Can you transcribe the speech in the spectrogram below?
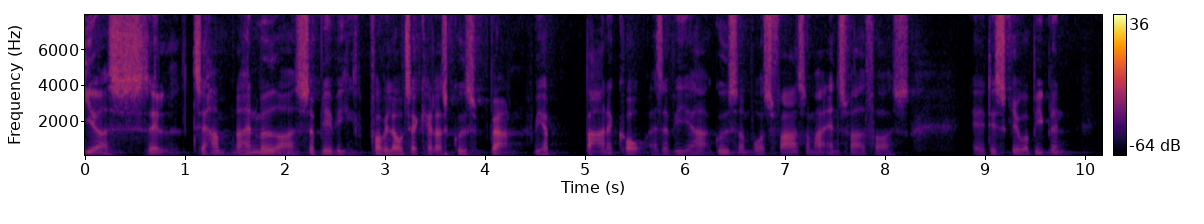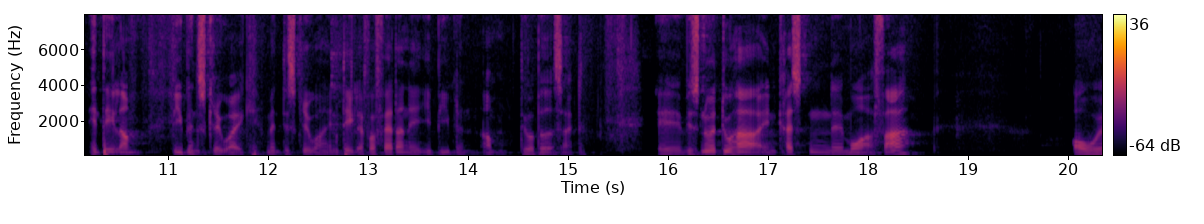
giver os selv til ham. Når han møder os, så bliver vi, får vi lov til at kalde os Guds børn. Vi har barnekår, altså vi har Gud som vores far, som har ansvaret for os. Øh, det skriver Bibelen en del om. Bibelen skriver ikke, men det skriver en del af forfatterne i Bibelen om. Det var bedre sagt. Øh, hvis nu at du har en kristen øh, mor og far, og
